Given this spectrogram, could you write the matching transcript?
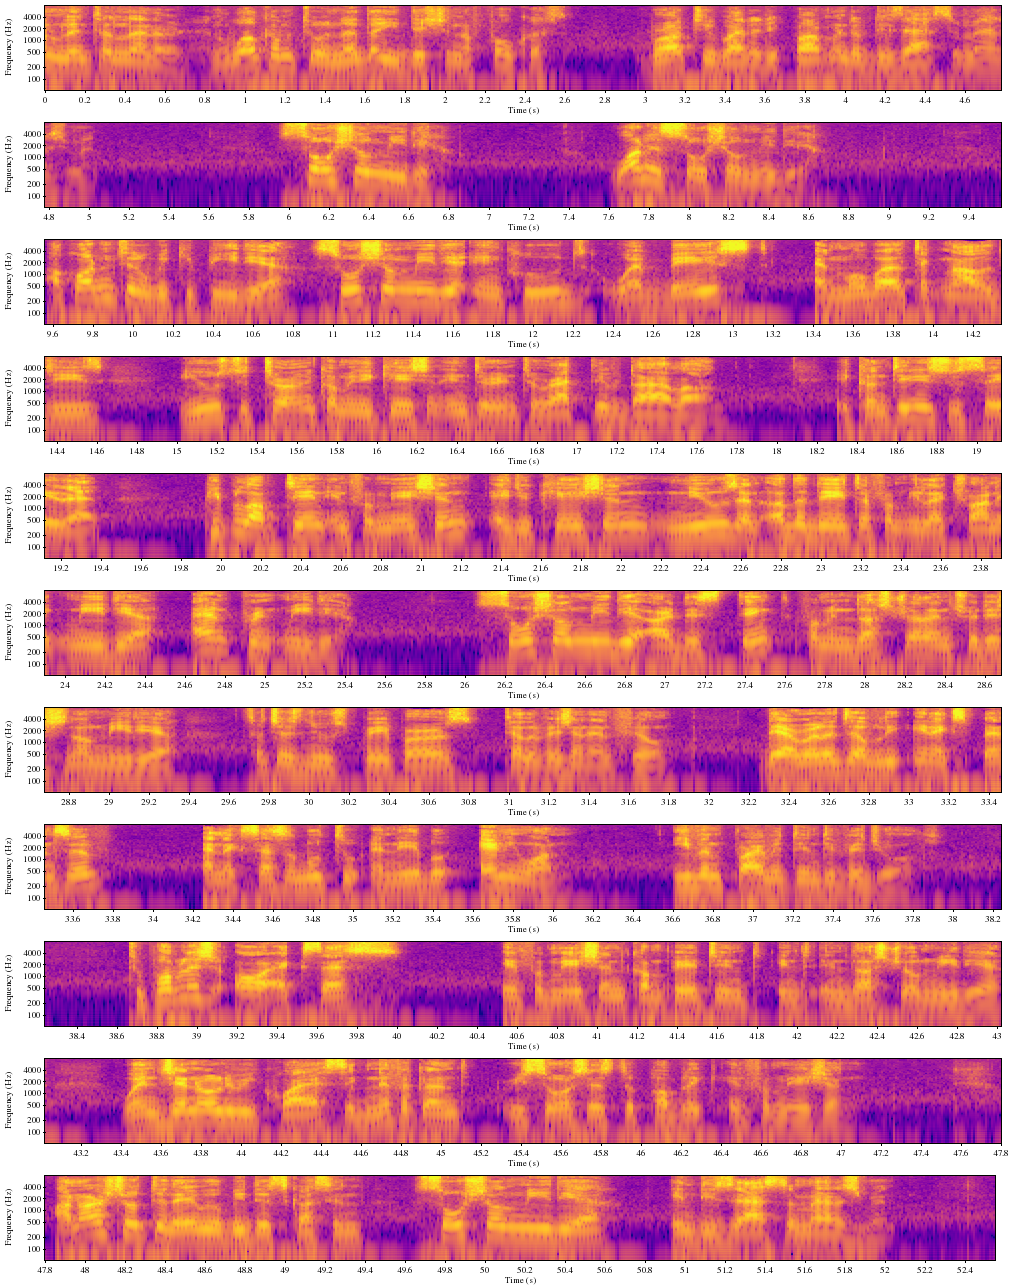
Hi, I am Linton Leonard, and welcome to another edition of Focus, brought to you by the Department of Disaster Management. Social media. What is social media? According to Wikipedia, social media includes web-based and mobile technologies used to turn communication into interactive dialogue. It continues to say that people obtain information, education, news, and other data from electronic media and print media. Social media are distinct from industrial and traditional media, such as newspapers, television, and film. They are relatively inexpensive and accessible to enable anyone, even private individuals, to publish or access information compared to in in industrial media when generally require significant resources to public information. On our show today, we'll be discussing social media in disaster management.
